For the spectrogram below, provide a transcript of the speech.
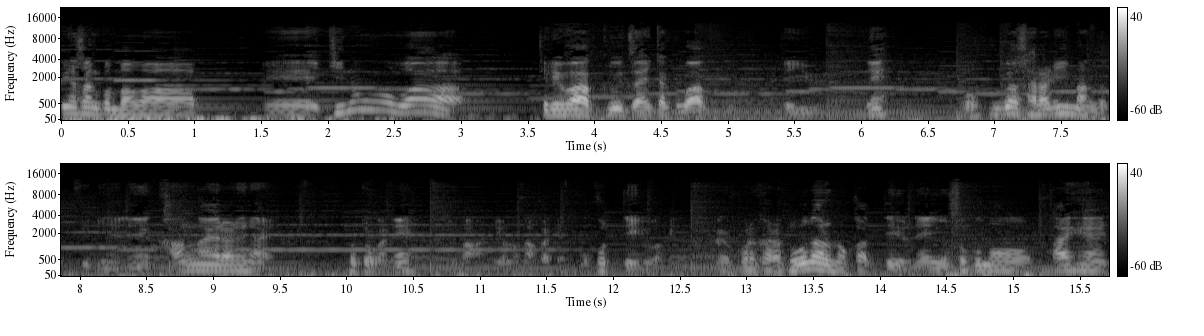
皆さんこんばんは。えー、昨日はテレワーク、在宅ワークっていうね、僕がサラリーマンの時にはね、考えられないことがね、今世の中で起こっているわけでこれからどうなるのかっていうね、予測も大変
